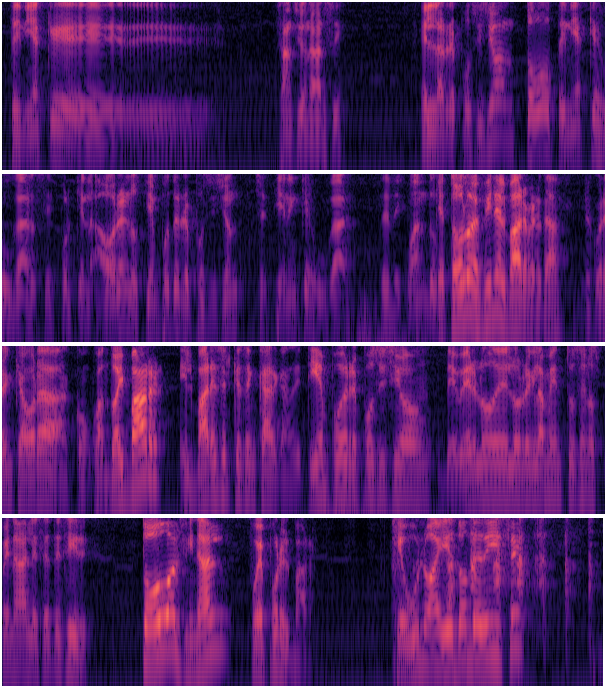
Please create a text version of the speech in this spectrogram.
tenía que eh, sancionarse. En la reposición todo tenía que jugarse, porque ahora en los tiempos de reposición se tienen que jugar. ¿Desde cuándo? Que todo lo define el VAR, ¿verdad? Recuerden que ahora con, cuando hay VAR, el VAR es el que se encarga de tiempo de reposición, de ver lo de los reglamentos en los penales, es decir, todo al final fue por el VAR. Que uno ahí es donde dice,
